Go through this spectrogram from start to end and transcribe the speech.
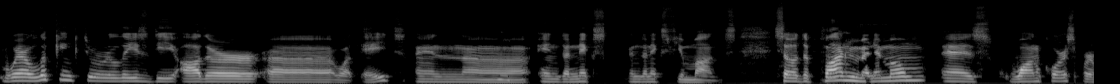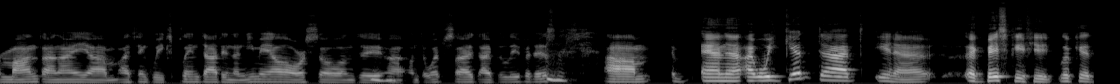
we're looking to release the other uh, what eight in Yeah. uh, in the next in the next few months. So the plan minimum is one course per month, and I um, I think we explained that in an email or so on the Mhm. uh, on the website. I believe it is. Mhm. Um, and uh, we get that you know like basically if you look at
